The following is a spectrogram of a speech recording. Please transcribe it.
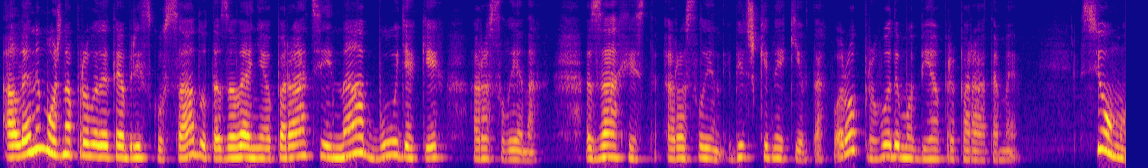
Але не можна проводити обрізку саду та зелені операції на будь-яких рослинах. Захист рослин від шкідників та хвороб проводимо біопрепаратами. 7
